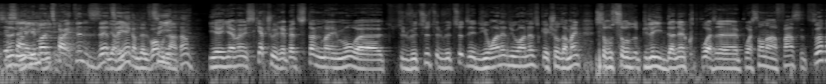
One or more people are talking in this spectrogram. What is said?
ça. Les, Monty il- Python disaient. il y a rien comme de le voir ou de l'entendre. Il y, a- il y avait un sketch où il répète tout le temps le même mot. euh, tu le veux-tu, tu le veux-tu, tu sais, do you want it, do you want it, ou quelque chose de même. Sur, sur, puis là, il donnait un coup de poisson, un poisson d'en face et tout ça.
